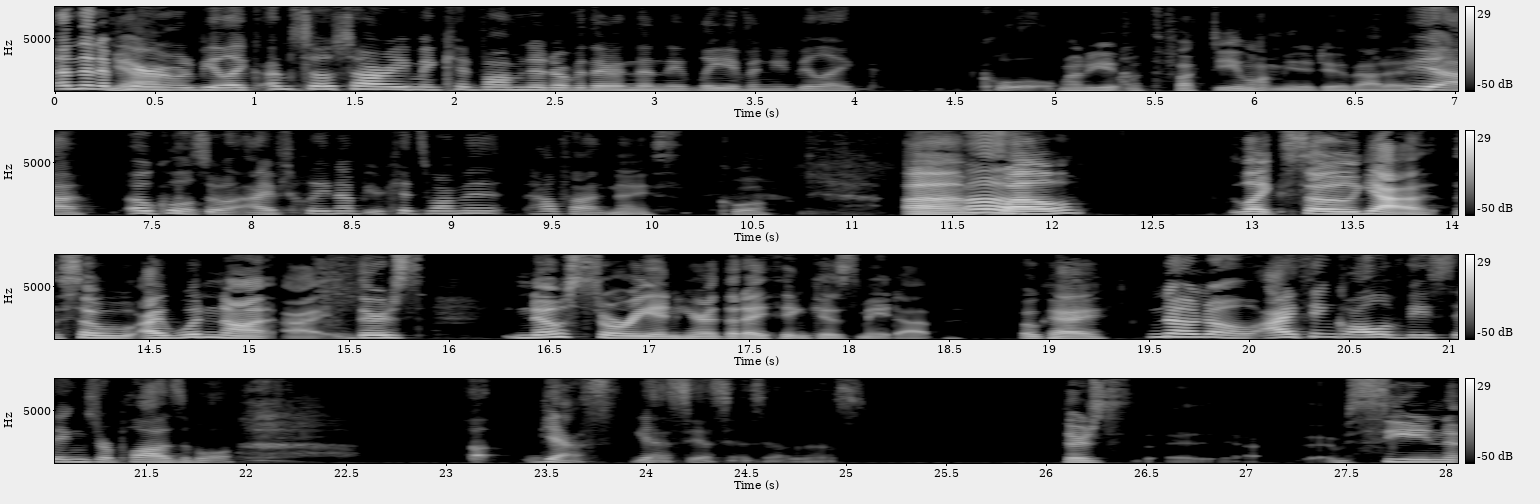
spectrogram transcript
And then a Yeah. parent would be like, "I'm so sorry, my kid vomited over there," and then they'd leave, and you'd be like, "Cool." what do you? What the fuck do you want me to do about it? Yeah. Oh, cool. So I have to clean up your kid's vomit. How fun. Nice. Cool. Um, Ugh. well, like so, yeah. So I would not. I, there's no story in here that I think is made up. Okay. No, no. I think all of these things are plausible. Uh, yes. Yes. Yes. Yes. Yes. yes. there's I've seen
